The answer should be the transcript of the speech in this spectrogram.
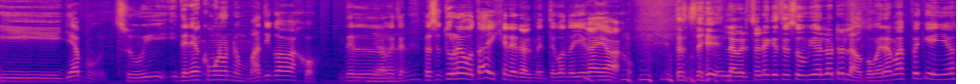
Y ya pues, subí y tenían como unos neumáticos abajo. Del, Ya. Entonces tú rebotabas generalmente cuando llegáis abajo. Entonces la persona que se subió al otro lado, como era más pequeño,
